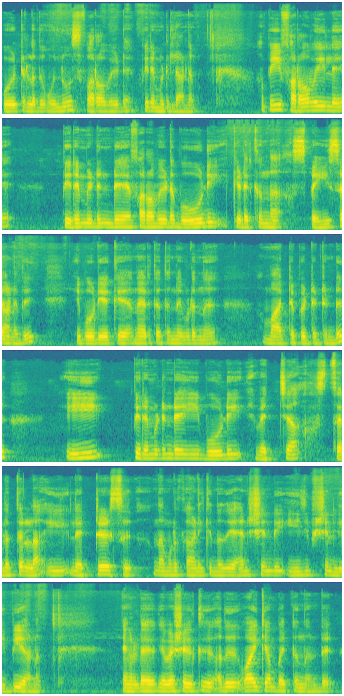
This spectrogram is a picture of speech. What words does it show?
പോയിട്ടുള്ളത് ഒനൂസ് ഫറോവയുടെ പിരമിഡിലാണ്. അപ്പോൾ ഈ ഫറോവയിലെ പിരമിഡിന്റെ ഫറോവയുടെ ബോഡി കിടക്കുന്ന സ്പേസാണിത്. ഈ ബോഡിയൊക്കെ നേരത്തെ തന്നെ ഇവിടുന്ന് മാറ്റപ്പെട്ടിട്ടുണ്ട്. ഈ പിരമിഡിന്റെ ഈ ബോഡി വെച്ച സ്ഥലത്തുള്ള ഈ ലെറ്റേഴ്സ് നമ്മൾ കാണിക്കുന്നത് ആൻഷ്യന്റ് ഈജിപ്ഷ്യൻ ലിപിയാണ്. ഞങ്ങളുടെ ഗവേഷകർക്ക് അത് വായിക്കാൻ പറ്റുന്നുണ്ട്.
